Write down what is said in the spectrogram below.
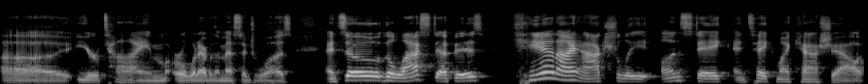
uh, your time or whatever the message was. And so the last step is can I actually unstake and take my cash out?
